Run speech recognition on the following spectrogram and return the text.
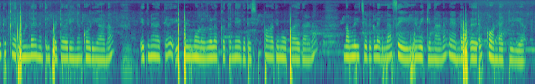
ഇത് കരിമുണ്ട ഇനത്തിൽപ്പെട്ട ഇനം കൊടിയാണ്. ഇതിനകത്ത് ഇപ്പോൾ ഈ മുളകുകളൊക്കെ തന്നെ ഏകദേശം പാതി മൂപ്പായതാണ്. നമ്മൾ ഈ ചെടികളെല്ലാം സെയിലിന് വേണ്ട വേണ്ടവർ കോണ്ടാക്ട് ചെയ്യുക.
